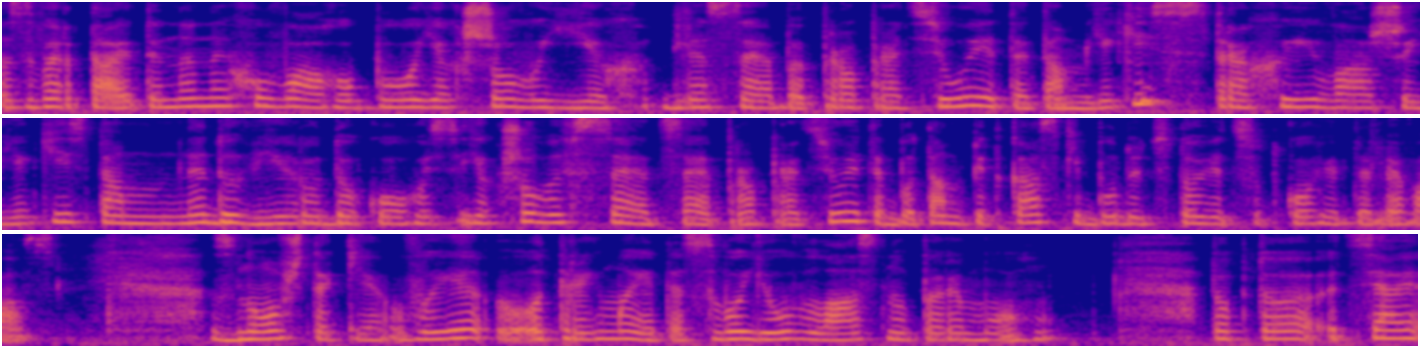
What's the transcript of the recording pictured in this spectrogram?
звертайте на них увагу, бо якщо ви їх для себе пропрацюєте, там якісь страхи ваші, якісь там недовіру до когось, якщо ви все це пропрацюєте, бо там підказки будуть 100% для вас. Знов ж таки, ви отримаєте свою власну перемогу. Тобто ця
